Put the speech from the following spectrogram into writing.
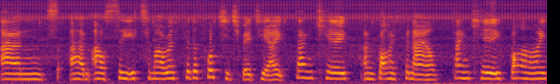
and um, I'll see you tomorrow for the footage video. Thank you and bye for now. Thank you. Bye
